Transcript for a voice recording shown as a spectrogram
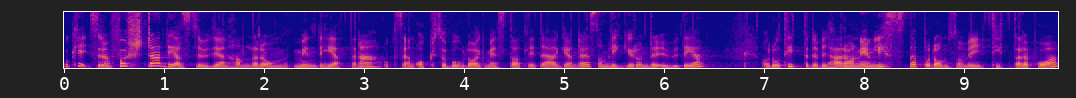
Okej, så den första delstudien handlade om myndigheterna och sen också bolag med statligt ägande som ligger under UD. Och då tittade vi, här har ni en lista på dem som vi tittade på,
